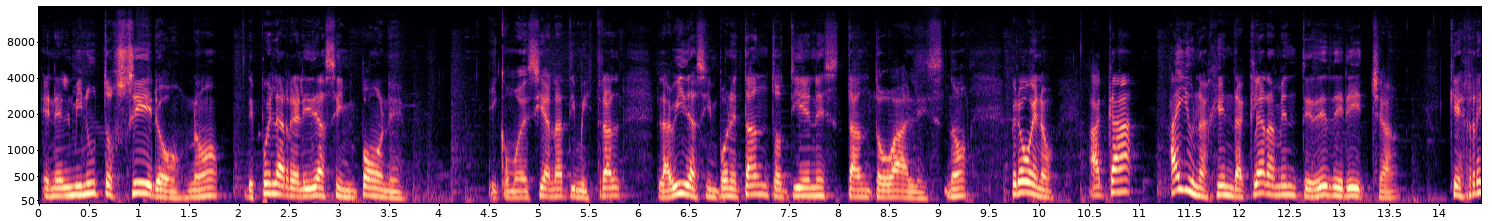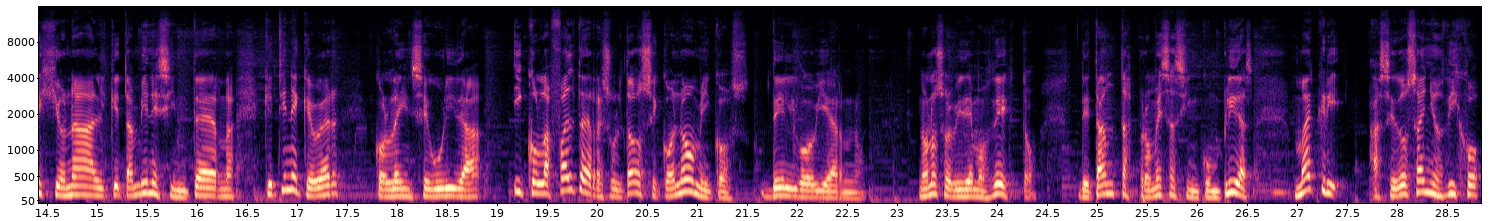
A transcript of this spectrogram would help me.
en el minuto cero, ¿no? Después la realidad se impone. Y como decía Nati Mistral, la vida se impone tanto tienes, tanto vales, ¿no? Pero bueno, acá hay una agenda claramente de derecha, que es regional, que también es interna, que tiene que ver con la inseguridad y con la falta de resultados económicos del gobierno. No nos olvidemos de esto, de tantas promesas incumplidas. Macri hace dos años dijo,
